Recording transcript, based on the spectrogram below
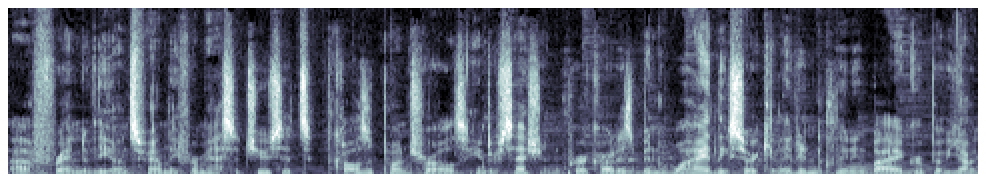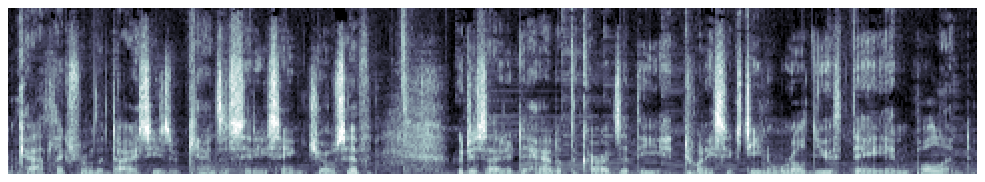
a friend of the Unz family from Massachusetts, calls upon Charles' intercession. The prayer card has been widely circulated, including by a group of young Catholics from the Diocese of Kansas City St. Joseph, who decided to hand out the cards at the 2016 World Youth Day in Poland.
